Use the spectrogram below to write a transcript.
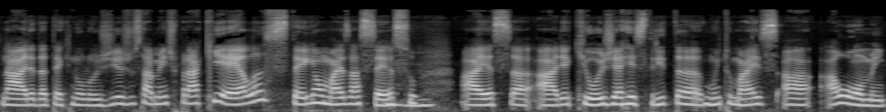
na área da tecnologia, justamente para que elas tenham mais acesso uhum. a essa área que hoje é restrita muito mais a, ao homem,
